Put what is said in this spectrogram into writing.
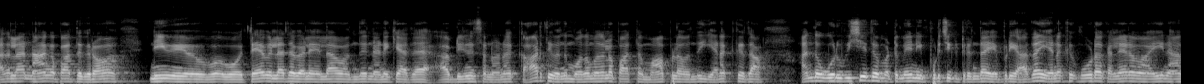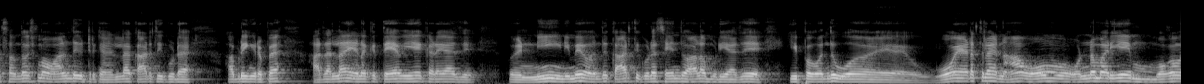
அதெல்லாம் நாங்கள் பார்த்துக்குறோம் நீ தேவையில்லாத வேலையெல்லாம் வந்து நினைக்காத. அப்படின்னு சொன்னோன்னே கார்த்தி வந்து முத முதல்ல பார்த்த மாப்பிள்ளை வந்து எனக்கு தான். அந்த ஒரு விஷயத்தை மட்டுமே நீ பிடிச்சிக்கிட்டு இருந்தால் எப்படி? அதான் எனக்கு கூட கல்யாணம் ஆகி நான் சந்தோஷமாக வாழ்ந்துக்கிட்டு இருக்கேன் இல்லை கார்த்தி கூட அப்படிங்கிறப்ப அதெல்லாம் எனக்கு தேவையே கிடையாது. நீ இனிமேல் வந்து கார்த்திக் கூட சேர்ந்து வாழ முடியாது. இப்போ வந்து ஓ இடத்துல நான் ஓ ஒன்றை மாதிரியே முகம்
